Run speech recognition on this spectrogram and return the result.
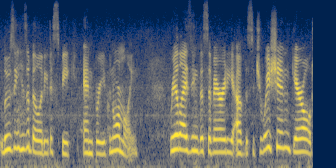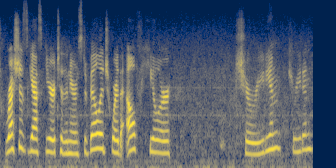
losing his ability to speak and breathe normally. Realizing the severity of the situation, Geralt rushes Jaskier to the nearest village where the elf healer Sheridan, Sheridan,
